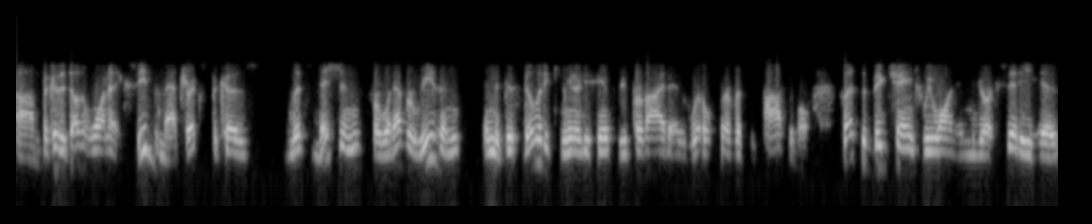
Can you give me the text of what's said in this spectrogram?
um, because it doesn't want to exceed the metrics because Lyft's mission, for whatever reason, in the disability community seems to be provide as little service as possible. So that's the big change we want in New York City is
